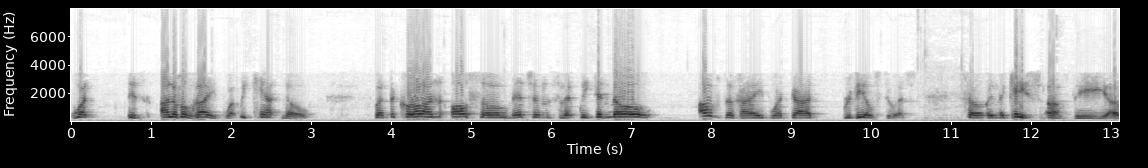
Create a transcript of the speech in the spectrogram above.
what is alam al ghaib, what we can't know. But the Quran also mentions that we can know of the ghaib what God reveals to us. So in the case of the uh,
